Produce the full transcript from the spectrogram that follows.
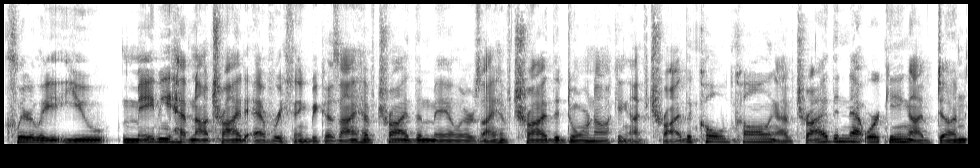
clearly you maybe have not tried everything because I have tried the mailers, I have tried the door knocking, I've tried the cold calling, I've tried the networking, I've done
